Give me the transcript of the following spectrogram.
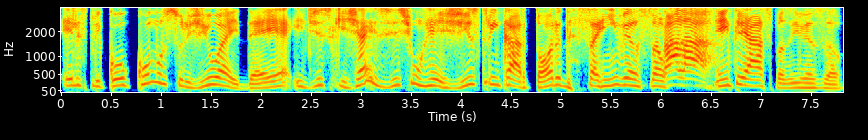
ele explicou como surgiu a ideia e diz que já existe um registro em cartório dessa invenção. Vai lá. Entre aspas, invenção.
